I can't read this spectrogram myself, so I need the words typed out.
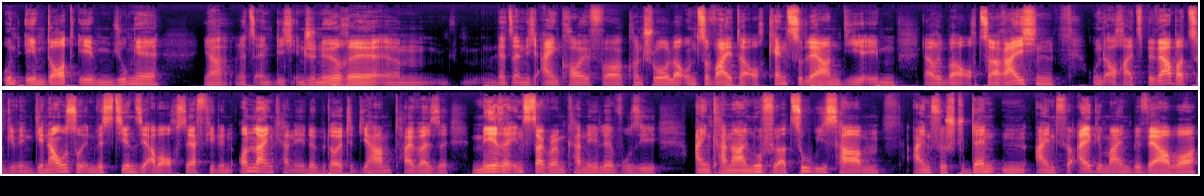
und eben dort eben junge ja, letztendlich Ingenieure, ähm, letztendlich Einkäufer, Controller und so weiter auch kennenzulernen, die eben darüber auch zu erreichen und auch als Bewerber zu gewinnen. Genauso investieren sie aber auch sehr viel in Online-Kanäle, bedeutet, die haben teilweise mehrere Instagram-Kanäle, wo sie einen Kanal nur für Azubis haben, einen für Studenten, einen für Allgemeinbewerber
